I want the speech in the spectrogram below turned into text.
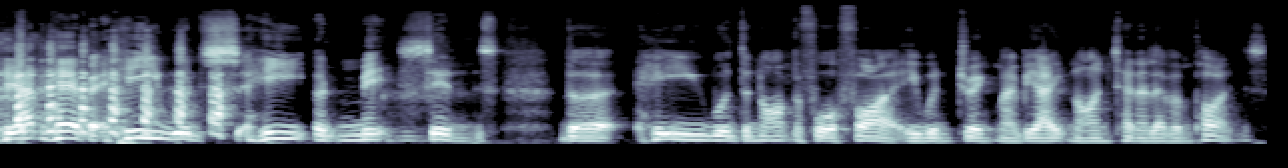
he had hair, but he would he admits since that he would the night before a fight he would drink maybe eight, nine, ten, eleven pints.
